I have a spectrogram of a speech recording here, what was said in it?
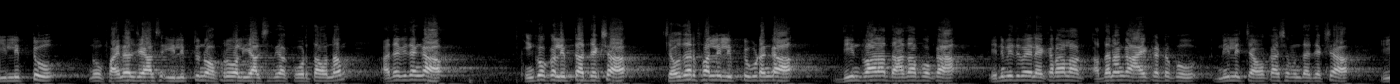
ఈ లిఫ్టు నువ్వు ఫైనల్ చేయాల్సి ఈ లిఫ్ట్ను అప్రూవల్ ఇవ్వాల్సిందిగా కోరుతా ఉన్నాం. అదేవిధంగా ఇంకొక లిఫ్ట్ అధ్యక్ష చౌదర్పల్లి లిఫ్ట్ కూడా దీని ద్వారా దాదాపు ఒక ఎనిమిది వేల ఎకరాల అదనంగా ఆయకట్టుకు నీళ్ళు ఇచ్చే అవకాశం ఉంది అధ్యక్ష. ఈ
